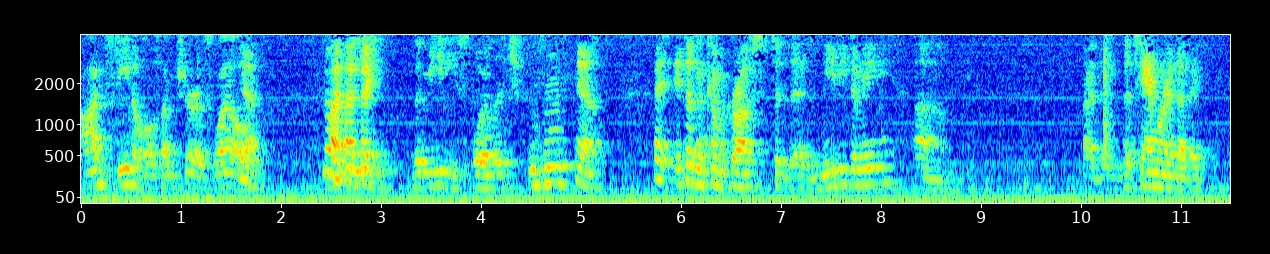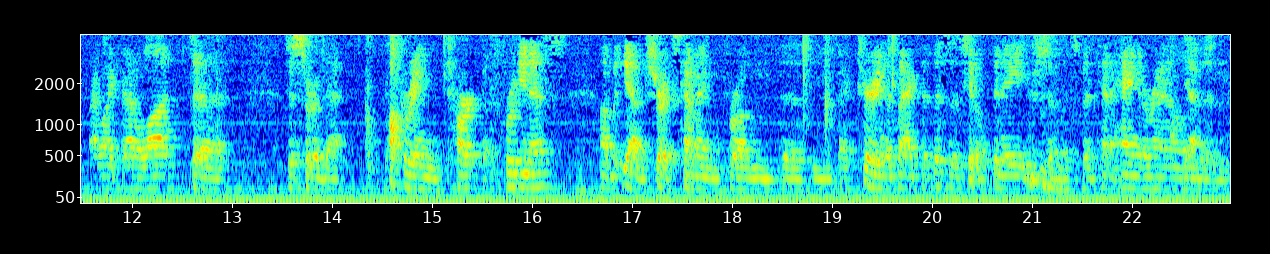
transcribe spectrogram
odd phenols, I'm sure as well. Yeah. No, I, I The- think the meaty spoilage. Mm-hmm. Yeah, it, it doesn't come across to, as meaty to me. Um, I, the, the tamarind, I think, I like that a lot. Uh, just sort of that puckering tart of fruitiness. Uh, but yeah, I'm sure it's coming from the, the bacteria and the fact that this has you know been aged, so it's been kind of hanging around. Yeah. And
